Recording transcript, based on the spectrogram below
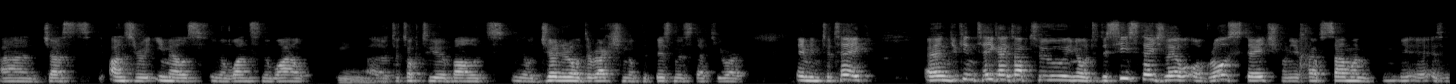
and just answer emails, you know, once in a while mm. uh, to talk to you about, you know, general direction of the business that you are aiming to take. And you can take it up to, you know, to the seed stage level or growth stage when you have someone is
